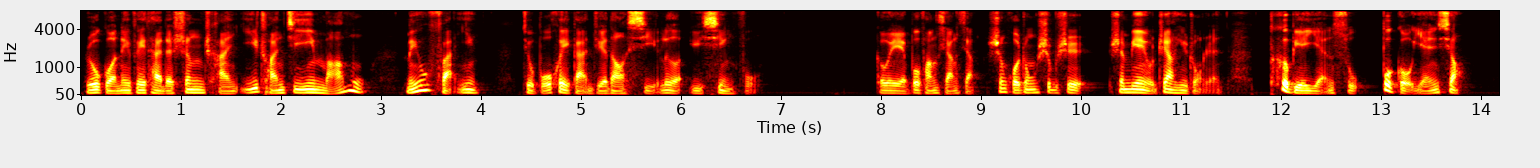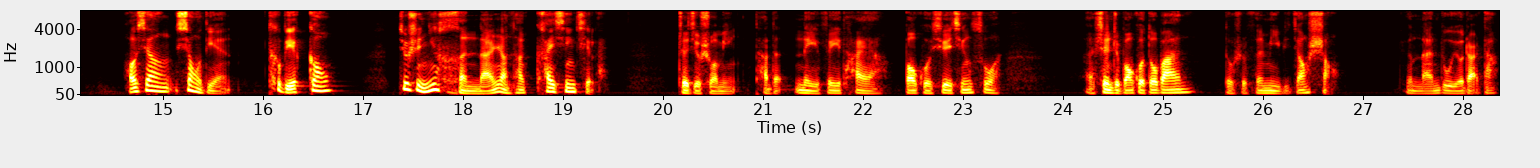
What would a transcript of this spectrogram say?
如果内啡肽的生产遗传基因麻木，没有反应，就不会感觉到喜乐与幸福。各位也不妨想想，生活中是不是身边有这样一种人，特别严肃，不苟言笑，好像笑点特别高，就是你很难让他开心起来。这就说明他的内啡肽啊，包括血清素啊。啊，甚至包括多巴胺都是分泌比较少，这个难度有点大。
